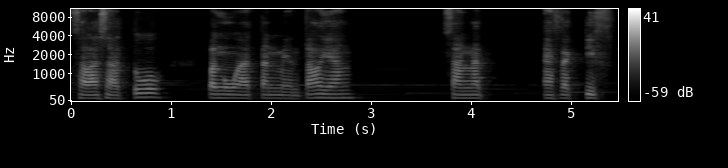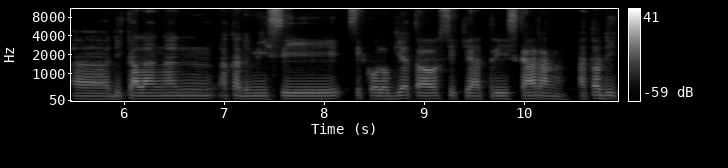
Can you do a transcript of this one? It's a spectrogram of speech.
salah satu penguatan mental yang sangat efektif uh, di kalangan akademisi psikologi atau psikiatri sekarang atau di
